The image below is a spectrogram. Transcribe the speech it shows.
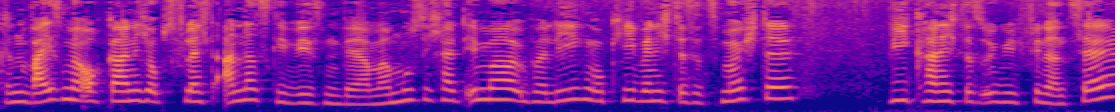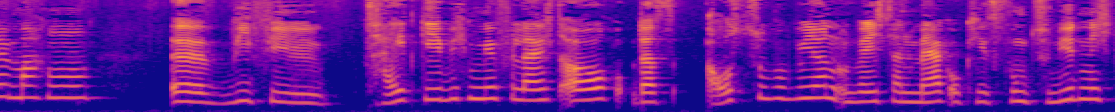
dann weiß man auch gar nicht, ob es vielleicht anders gewesen wäre. Man muss sich halt immer überlegen, okay, wenn ich das jetzt möchte, wie kann ich das irgendwie finanziell machen? Äh, wie viel Zeit gebe ich mir vielleicht auch, das auszuprobieren? Und wenn ich dann merke, okay, es funktioniert nicht,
